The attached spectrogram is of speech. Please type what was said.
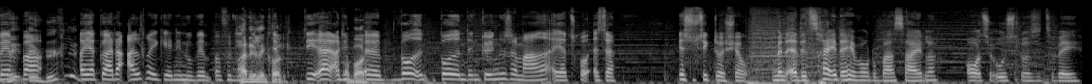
Det- november, det er hyggeligt. og jeg gør det aldrig igen i november, fordi Ej, det er lidt koldt. det, det er, og det, øh, båden, båden, den gyngede så meget, at jeg tror, altså, jeg synes ikke, det var sjovt. Men er det tre dage, hvor du bare sejler over til Oslo og så tilbage?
